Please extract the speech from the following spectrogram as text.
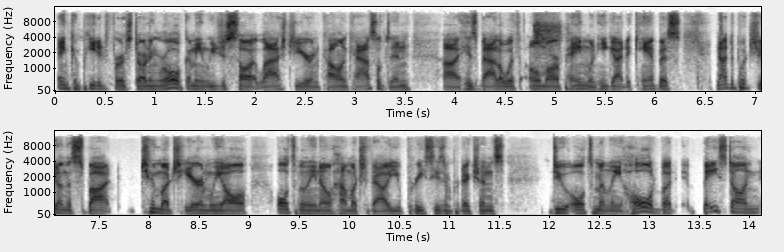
and competed for a starting role. I mean, we just saw it last year in Colin Castleton, uh, his battle with Omar Payne when he got to campus. Not to put you on the spot too much here, and we all ultimately know how much value preseason predictions do ultimately hold. But based on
